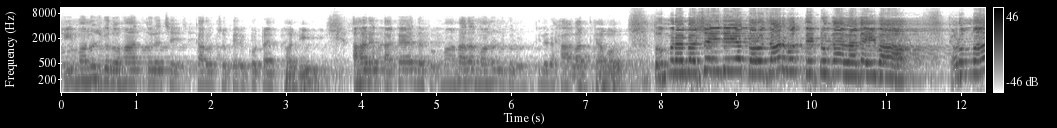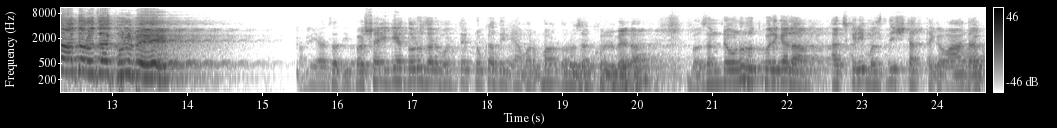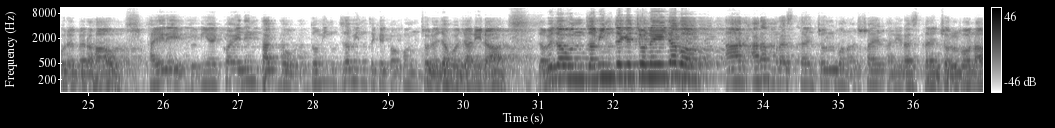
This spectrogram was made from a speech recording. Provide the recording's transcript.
এই মানুষগুলো হাত তুলেছে কারও চোখের কোটায় পানি। আহারে তাকায় দেখো মাহারা মানুষগুলোর দিলের হালাত কেমন। তোমরা বাসায় যে দরজার মধ্যে টোকা লাগাইবা, কারণ মা দরজা খুলবে। দরজার মধ্যে টোকা দিলে আমার মা দরজা খুলবে না। অনুরোধ করে গেলাম, আজকের এই মসজিদটার থেকে করে বের হও। দুনিয়ায় কয়দিন থাকব, জমিন জমিন থেকে কখন চলে যাব জানি না। তবে যখন জমিন থেকে চলেই যাব, আর হারাম রাস্তায় চলবো না, শয়তানি রাস্তায় চলবো না।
